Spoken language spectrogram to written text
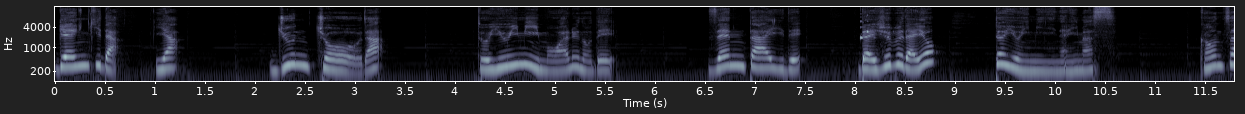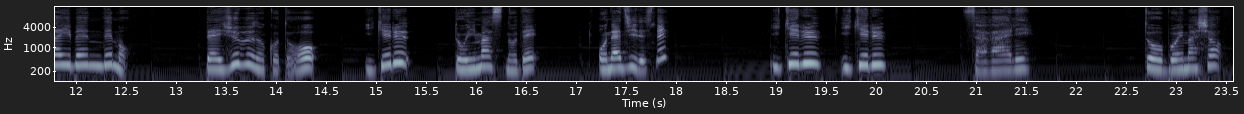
元気だや順調だという意味もあるので、全体で大丈夫だよという意味になります。関西弁でも大丈夫のことをいけると言いますので、同じですね。いける、いける、ça va aller と覚えましょう。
